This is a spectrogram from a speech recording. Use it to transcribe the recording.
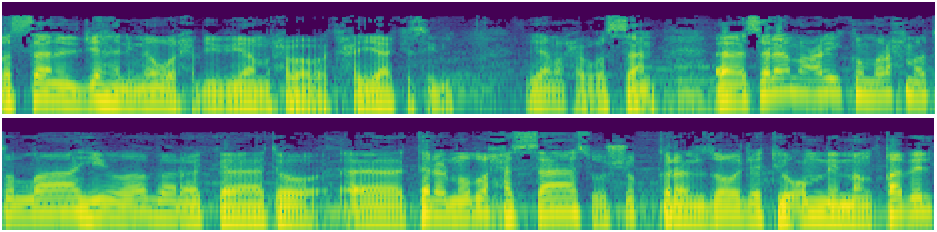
غسان الجهني منور حبيبي يا مرحبا بك حياك يا سيدي. يا مرحبا غسان. آه السلام عليكم ورحمة الله وبركاته. آه ترى الموضوع حساس وشكرا زوجتي وأمي من قبل.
